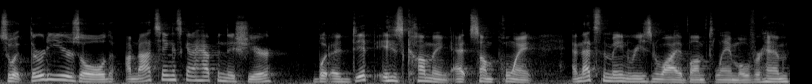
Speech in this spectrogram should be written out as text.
So at 30 years old, I'm not saying it's going to happen this year, but a dip is coming at some point and that's the main reason why I bumped Lamb over him.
